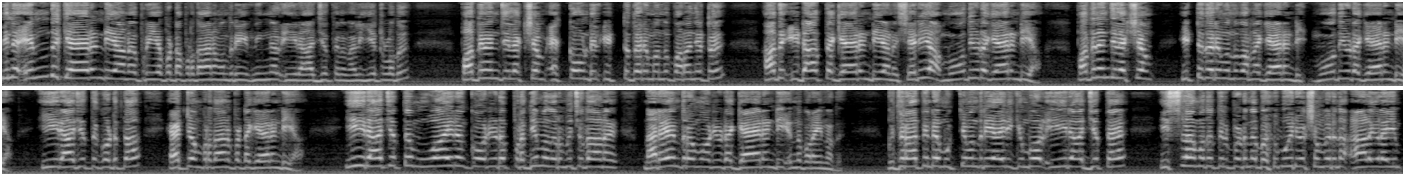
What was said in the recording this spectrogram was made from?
പിന്നെ എന്ത് ഗ്യാരണ്ടിയാണ് പ്രിയപ്പെട്ട പ്രധാനമന്ത്രി നിങ്ങൾ ഈ രാജ്യത്തിന് നൽകിയിട്ടുള്ളത്? പതിനഞ്ച് ലക്ഷം അക്കൗണ്ടിൽ ഇട്ടു തരുമെന്ന് പറഞ്ഞിട്ട് അത് ഇടാത്ത ഗ്യാരണ്ടിയാണ്. ശരിയാ മോദിയുടെ ഗ്യാരണ്ടിയാ. പതിനഞ്ച് ലക്ഷം ഇട്ടു തരുമെന്ന് പറഞ്ഞ ഗ്യാരണ്ടി മോദിയുടെ ഗ്യാരണ്ടിയാ. ഈ രാജ്യത്ത് കൊടുത്ത ഏറ്റവും പ്രധാനപ്പെട്ട ഗ്യാരണ്ടിയാ. ഈ രാജ്യത്ത് മൂവായിരം കോടിയുടെ പ്രതിമ നിർമ്മിച്ചതാണ് നരേന്ദ്രമോദിയുടെ ഗ്യാരണ്ടി എന്ന് പറയുന്നത്. ഗുജറാത്തിന്റെ മുഖ്യമന്ത്രിയായിരിക്കുമ്പോൾ ഈ രാജ്യത്തെ ഇസ്ലാം മതത്തിൽപ്പെടുന്ന ബഹുഭൂരിപക്ഷം വരുന്ന ആളുകളെയും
